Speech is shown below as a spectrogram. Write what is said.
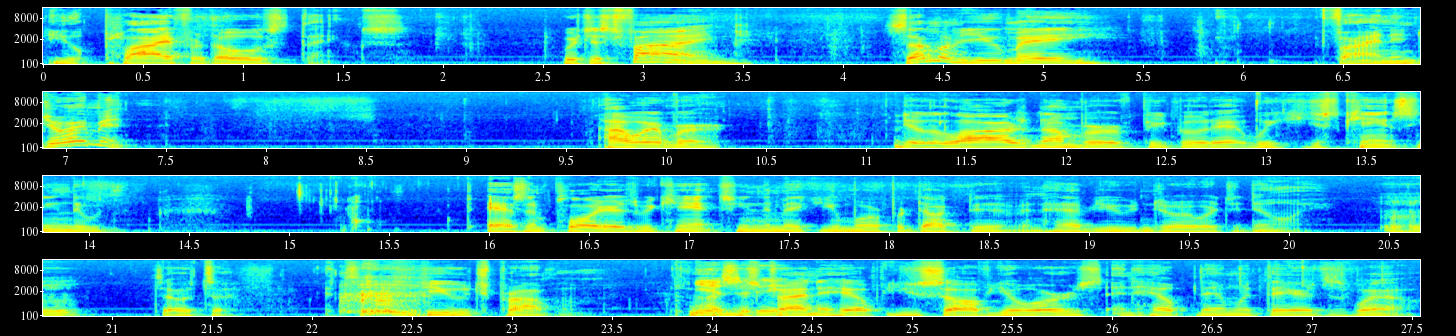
You apply for those things, which is fine. Some of you may find enjoyment. However, there's a large number of people that we just can't seem to, as employers, we can't seem to make you more productive and have you enjoy what you're doing. hmm So it's a it's a huge problem. Yes, I'm just trying to help you solve yours and help them with theirs as well.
